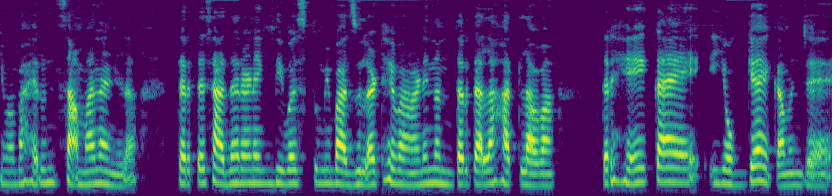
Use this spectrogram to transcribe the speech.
किंवा बाहेरून सामान आणलं तर ते साधारण एक दिवस तुम्ही बाजूला ठेवा आणि नंतर त्याला हात लावा. तर हे काय योग्य आहे का? म्हणजे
